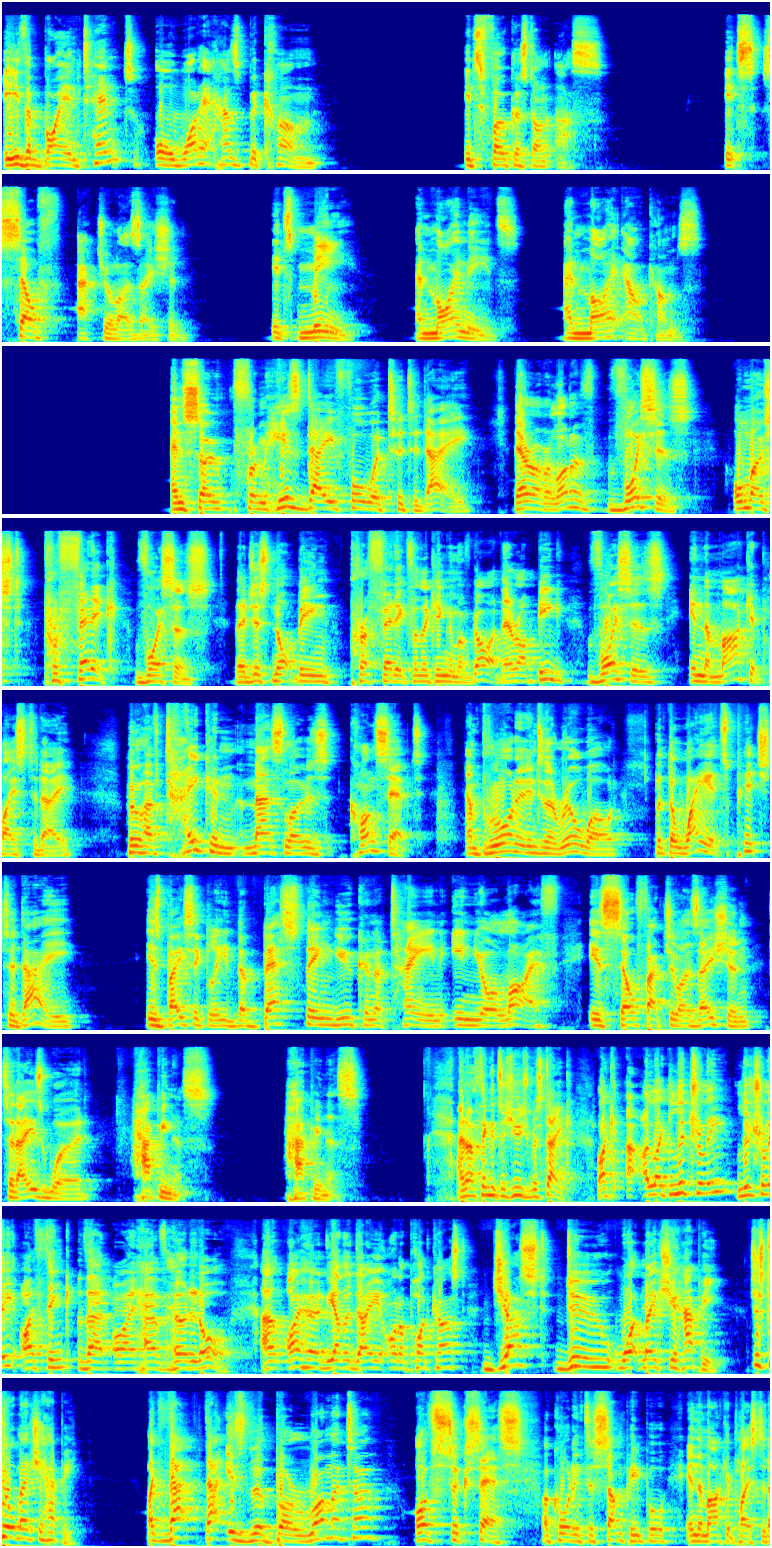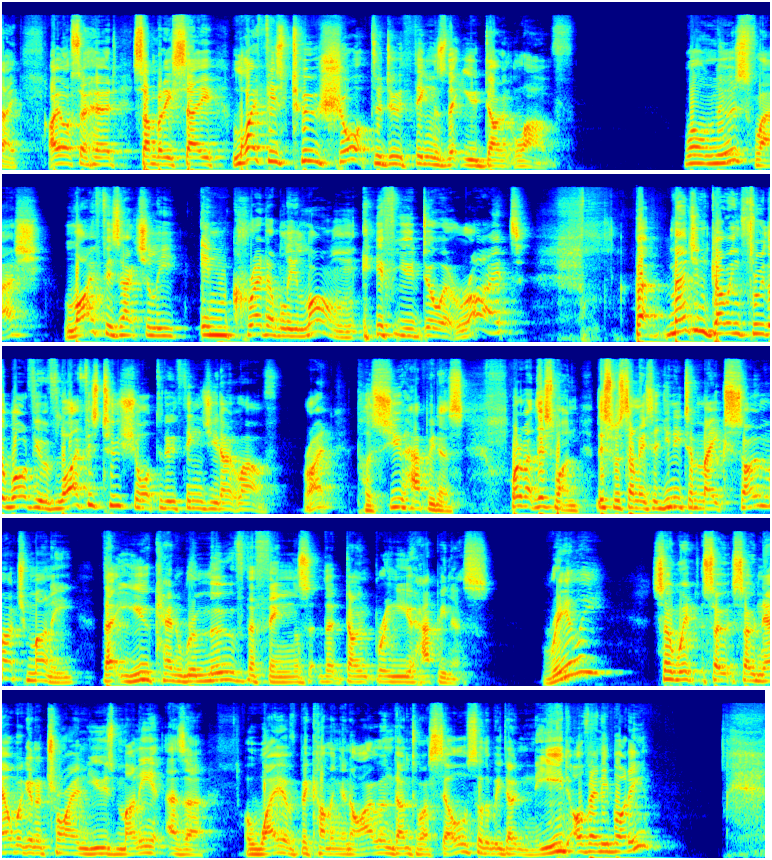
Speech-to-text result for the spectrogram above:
either by intent or what it has become, it's focused on us. It's self actualization. It's me and my needs and my outcomes. And so, from his day forward to today, there are a lot of voices, almost prophetic voices. They're just not being prophetic for the kingdom of God. There are big voices in the marketplace today who have taken Maslow's concept and brought it into the real world. But the way it's pitched today is basically the best thing you can attain in your life is self actualization. Today's word, happiness. Happiness. And I think it's a huge mistake. Like, I, like literally, literally, I think that I have heard it all. Um, I heard the other day on a podcast, just do what makes you happy. Just do what makes you happy. Like that, that is the barometer of success, according to some people in the marketplace today. I also heard somebody say, life is too short to do things that you don't love. Well, newsflash, life is actually incredibly long if you do it right. But imagine going through the worldview of life is too short to do things you don't love, right? Pursue happiness. What about this one? This was somebody said you need to make so much money that you can remove the things that don't bring you happiness. Really? So we're, so so now we're going to try and use money as a a way of becoming an island unto ourselves so that we don't need of anybody.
